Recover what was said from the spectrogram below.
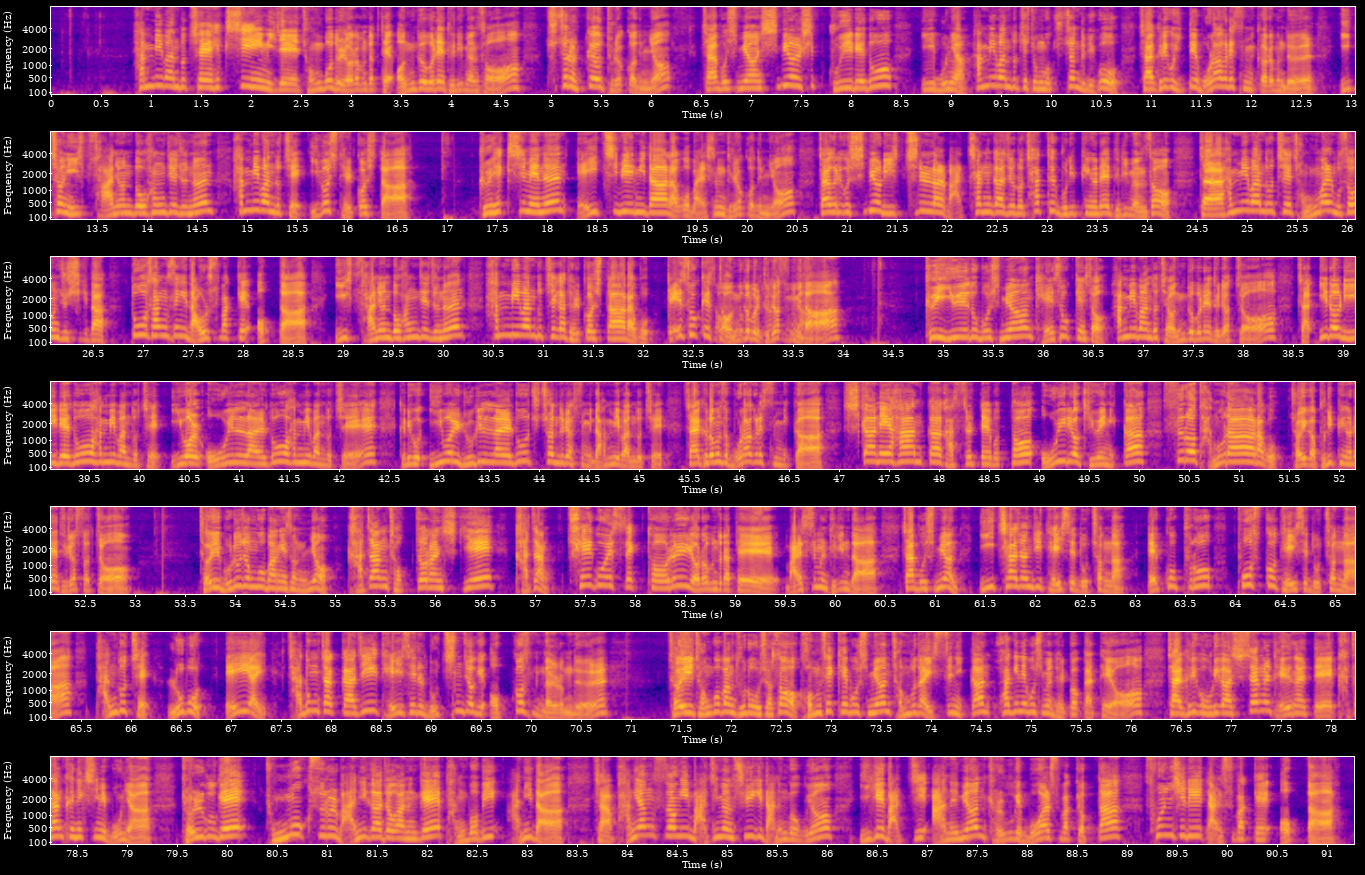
한미 반도체 핵심 이제 정보들 여러분들한테 언급을 해드리면서 추천을 꽤 드렸거든요. 자 보시면 12월 19일에도 이 뭐냐 한미 반도체 종목 추천드리고 자 그리고 이때 뭐라 그랬습니까 여러분들 2024년도 황제주는 한미 반도체 이것이 될 것이다 그 핵심에는 HBM이다 라고 말씀드렸거든요. 자, 그리고 12월 27일 날 마찬가지로 차트 브리핑을 해드리면서 자, 한미반도체 정말 무서운 주식이다. 또 상승이 나올 수밖에 없다. 24년도 황제주는 한미반도체가 될 것이다 라고 계속해서 언급을 드렸습니다. 그 이후에도 보시면 계속해서 한미반도체 언급을 해드렸죠. 자, 1월 2일에도 한미반도체, 2월 5일 날도 한미반도체, 그리고 2월 6일 날도 추천드렸습니다. 한미반도체. 자, 그러면서 뭐라 그랬습니까? 시간의 하한가 갔을 때부터 오히려 기회니까 쓸어 담으라라고 저희가 브리핑을 해드렸었죠. 저희 무료 정보방에서는요 가장 적절한 시기에 가장 최고의 섹터를 여러분들한테 말씀을 드린다. 자 보시면 2차 전지 데이스에 놓쳤나, 에코프로, 포스코 데이스에 놓쳤나, 반도체, 로봇, AI, 자동차까지 데이스를 놓친 적이 없거든요, 여러분들. 저희 정보방 들어오셔서 검색해 보시면 전부 다 있으니까 확인해 보시면 될 것 같아요. 자, 그리고 우리가 시장을 대응할 때 가장 큰 핵심이 뭐냐? 결국에 종목 수를 많이 가져가는 게 방법이 아니다. 자, 방향성이 맞으면 수익이 나는 거고요. 이게 맞지 않으면 결국에 뭐 할 수밖에 없다? 손실이 날 수밖에 없다.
